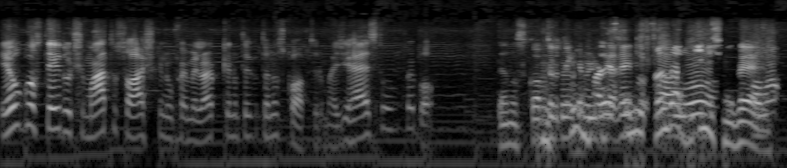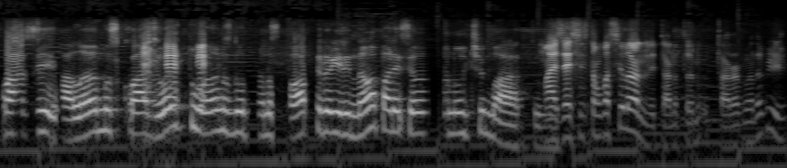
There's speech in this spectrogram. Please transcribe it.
Eu gostei do Ultimato, só acho que não foi melhor porque não teve o Thanoscóptero, mas de resto foi bom. Thanoscóptero tem que aparecer no falou- WandaVision, velho. Falou quase, falamos quase oito anos do Thanoscóptero e ele não apareceu no Ultimato. Mas aí vocês estão vacilando, ele tá no, Thanos- tá no WandaVision.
